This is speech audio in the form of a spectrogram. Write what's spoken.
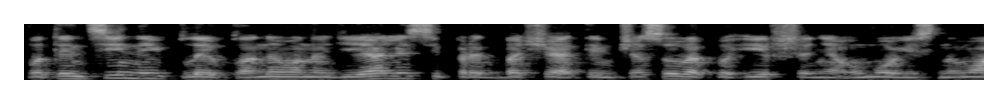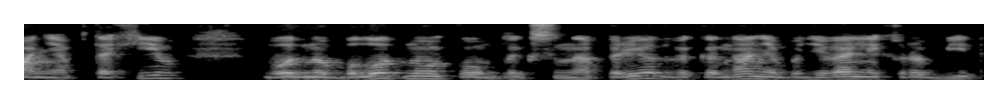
потенційний вплив планованої діяльності передбачає тимчасове погіршення умов існування птахів водноболотного комплексу на період виконання будівельних робіт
